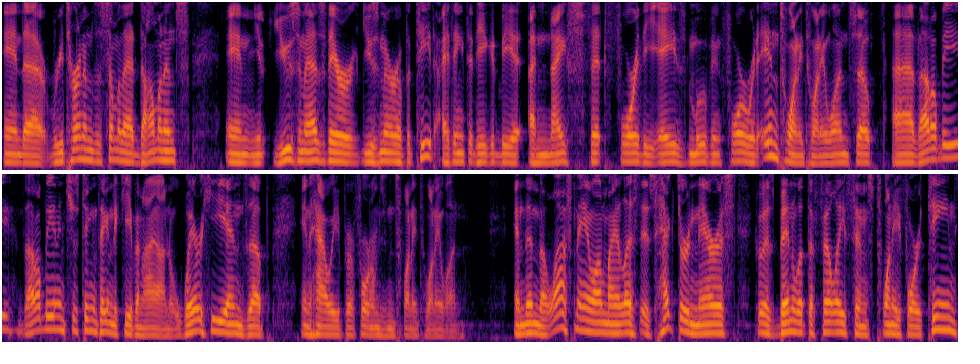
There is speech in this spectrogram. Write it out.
and uh, return him to some of that dominance and use him as their use Yusmeiro Petit, I think that he could be a, a, nice fit for the A's moving forward in 2021. So uh, that'll be that'll be an interesting thing to keep an eye on where he ends up and how he performs in 2021. And then the last name on my list is Hector Neris, who has been with the Phillies since 2014.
